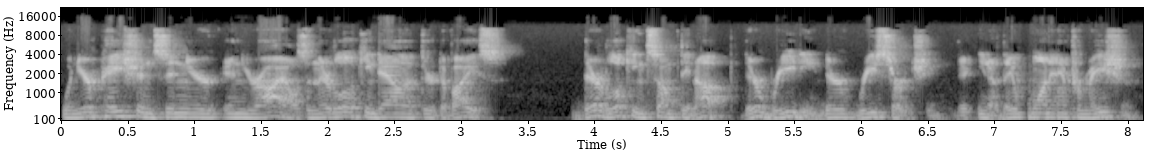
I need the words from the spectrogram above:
when your patient's in your in your aisles and they're looking down at their device, they're looking something up. They're reading. They're researching. They, you know, they want information.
